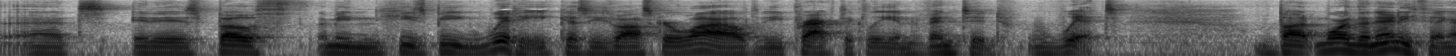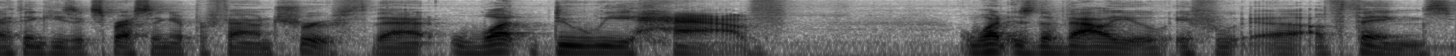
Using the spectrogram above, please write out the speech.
that it is both, I mean, he's being witty because he's Oscar Wilde and he practically invented wit. But more than anything, I think he's expressing a profound truth that what do we have? What is the value if uh, of things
